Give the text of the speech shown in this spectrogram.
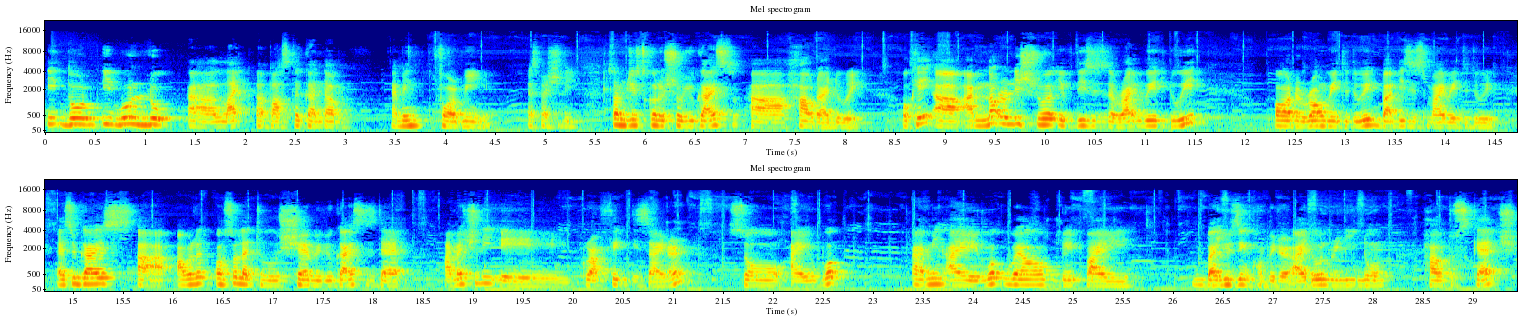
it don't it won't look uh, like a Buster Gundam. I mean for me especially. So I'm just to show you guys uh, how do I do it. Okay, uh, I'm not really sure if this is the right way to do it or the wrong way to do it but this is my way to do it as you guys uh, I would also like to share with you guys is that I'm actually a graphic designer. So I work I mean I work well by by using a computer. I don't really know how to sketch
